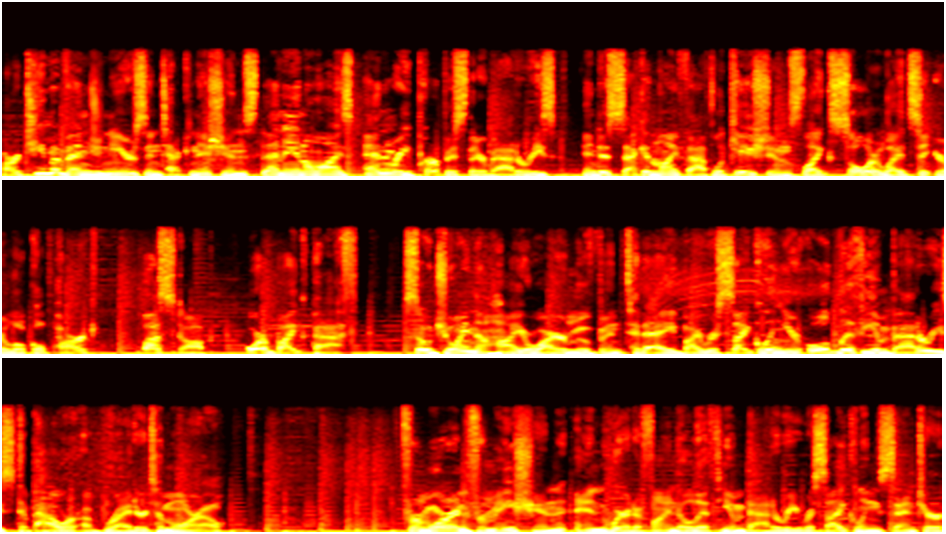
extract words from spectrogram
Our team of engineers and technicians then analyze and repurpose their batteries into second life applications like solar lights at your local park, bus stop, or bike path. So join the HireWire movement today by recycling your old lithium batteries to power a brighter tomorrow. For more information and where to find a lithium battery recycling center,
